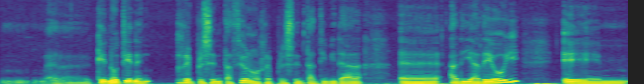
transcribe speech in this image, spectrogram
mm, que no tienen representación o representatividad eh, a día de hoy eh,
